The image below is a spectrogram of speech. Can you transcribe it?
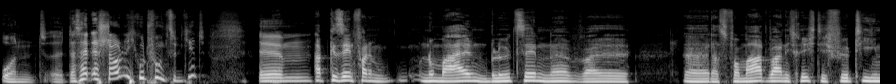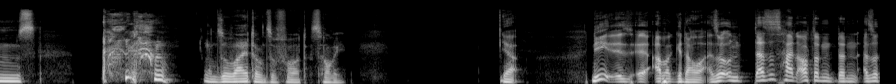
Und äh, das hat erstaunlich gut funktioniert. Ähm, Abgesehen von dem normalen Blödsinn, ne, weil äh, das Format war nicht richtig für Teams und so weiter und so fort. Sorry. Ja. Nee, äh, aber genau. Also, und das ist halt auch dann, dann also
